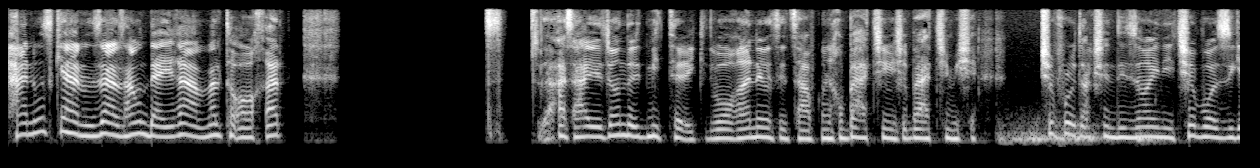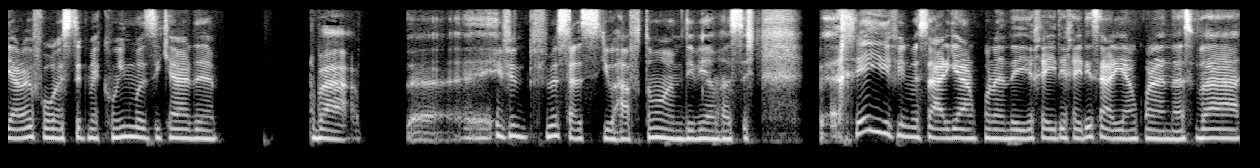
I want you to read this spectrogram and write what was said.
هنوز که هنوزه از همون دقیقه اول تا آخر از هیجان دارید میترکید. واقعا نمی‌تونید صبر کنید. خب بعد چی میشه؟ بعد چی میشه؟ چه production design ی چه بازیگرای فوق استیو مکوین بازی کرده و این فیلم فیلم 137 ام دی هم هستش. خیلی فیلم سرگرم کننده خیلی خیلی سرگرم کننده است و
